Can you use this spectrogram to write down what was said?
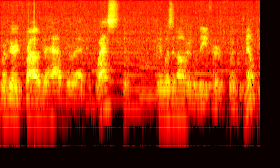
We're very proud to have her at Midwest. It was an honor to lead her for the Milbies.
